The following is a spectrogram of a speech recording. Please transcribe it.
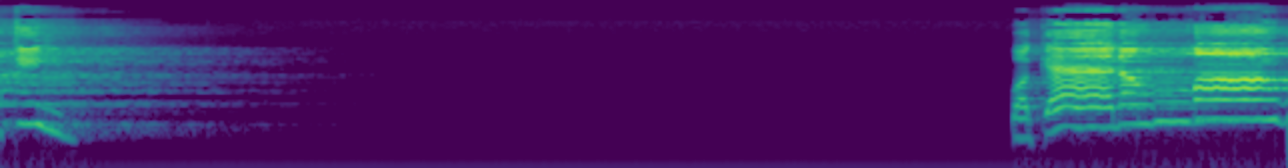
سعته وكان الله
